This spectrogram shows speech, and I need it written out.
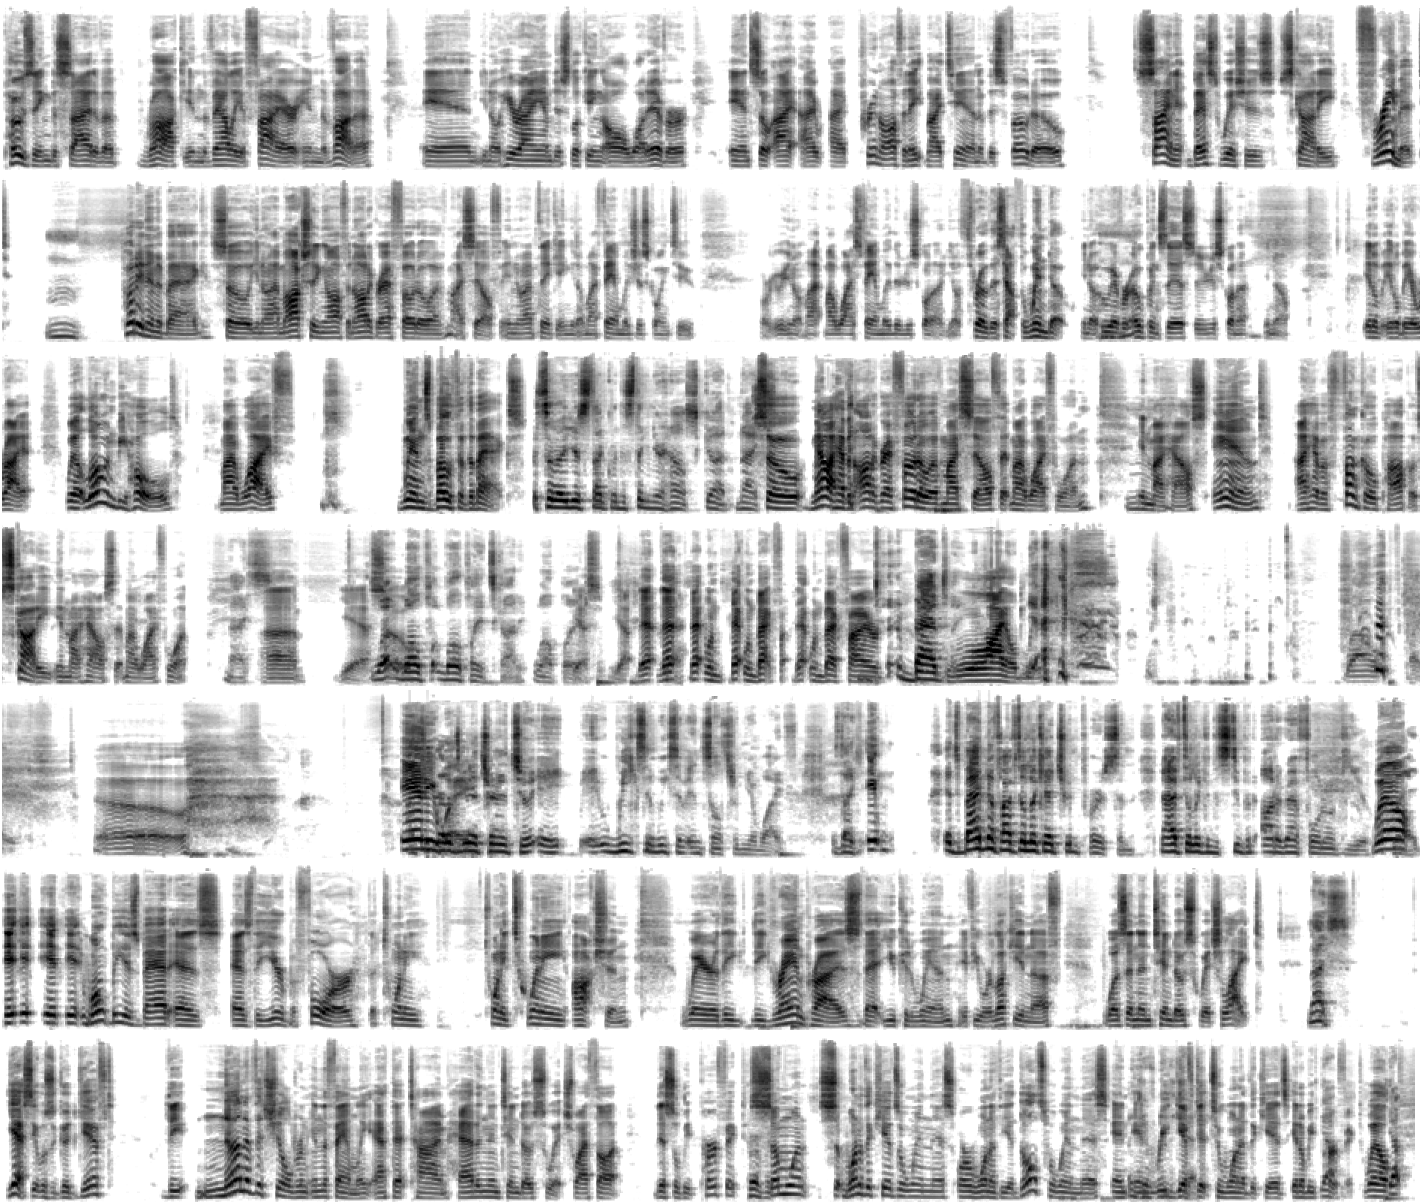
posing beside of a rock in the Valley of Fire in Nevada. And, you know, here I am just looking all whatever. And so I, I, I print off an 8 by 10 of this photo, sign it, best wishes, Scotty, frame it, Mm. put it in a bag. So, you know, I'm auctioning off an autograph photo of myself. And, you know, I'm thinking, you know, my family's just going to, or, you know, my, my wife's family, they're just going to, you know, throw this out the window. You know, whoever Mhm. opens this, they're just going to, you know, it'll, it'll be a riot. Well, lo and behold, my wife wins both of the bags. So now you're stuck with this thing in your house. Good. Nice. So now I have an autograph photo of myself that my wife won Mm. in my house. And I have a Funko Pop of Scotty in my house that my wife won. nice. Um, yeah. well, so- well, well played, Scotty. Well played. Yes, yeah. That that Yeah. that one that one back that one backfired Badly. wildly. Yeah. well played. Oh. I think that was going to turn into a, a weeks and weeks of insults from your wife. It's like it it's bad enough I have to look at you in person. Now I have to look at the stupid autograph photo of you. well, Right. it, it, it, won't be as bad as as the year before, the 20 2020 auction where the the grand prize that you could win if you were lucky enough was a Nintendo Switch Lite. Nice. Yes, it was a good gift. The none of the children in the family at that time had a Nintendo Switch, so I thought this will be perfect. Perfect. Someone, so one of the kids will win this, or one of the adults will win this, and, And and give it to regift it to one of the kids. It'll be Yep. perfect. Well, Yep.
